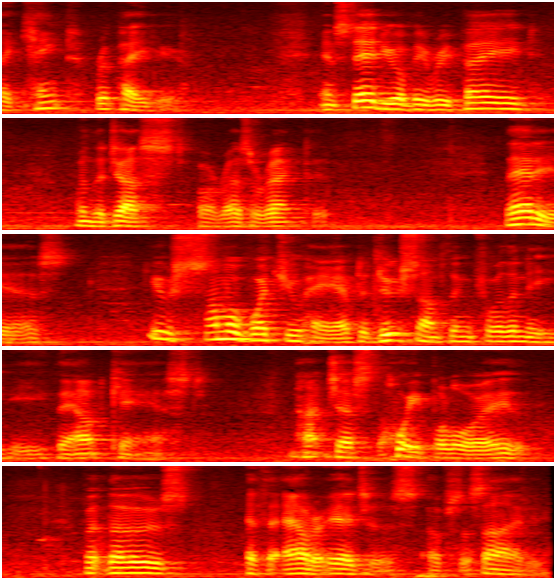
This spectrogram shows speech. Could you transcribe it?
They can't repay you. Instead, you'll be repaid when the just are resurrected. That is, use some of what you have to do something for the needy, the outcast, not just the hoi polloi, but those at the outer edges of society.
